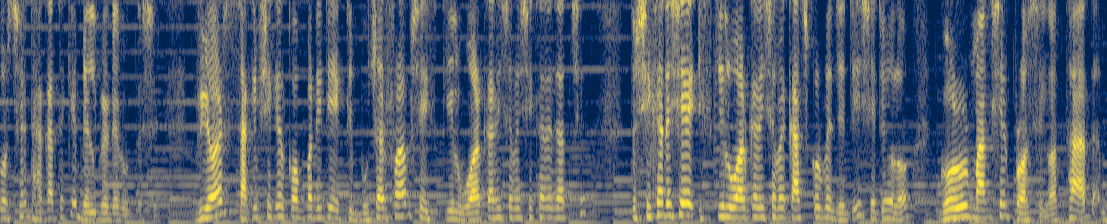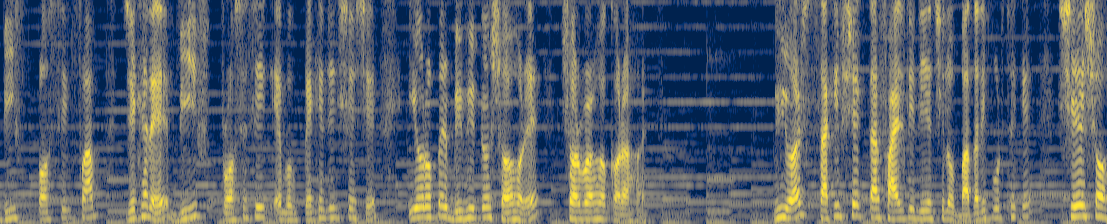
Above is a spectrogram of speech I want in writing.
করছে ঢাকা থেকে বেলগ্রেডের উদ্দেশ্যে ভিউয়ার্স সাকিব শেখের কোম্পানিটি একটি বুচার ফার্ম সে স্কিল ওয়ার্কার হিসেবে সেখানে যাচ্ছে। তো সেখানে সে স্কিল ওয়ার্কার হিসেবে কাজ করবে যেটি, সেটি হলো গরুর মাংসের প্রসেসিং অর্থাৎ বিফ প্রসেসিং ফার্ম যেখানে বিফ প্রসেসিং এবং প্যাকেজিং শেষে ইউরোপের বিভিন্ন শহরে সরবরাহ করা হয়। ভিউয়ার্স সাকিব শেখ তার ফাইলটি দিয়েছিল বাদারিপুর থেকে। সে সহ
